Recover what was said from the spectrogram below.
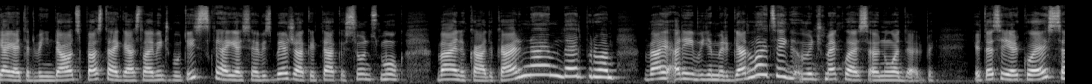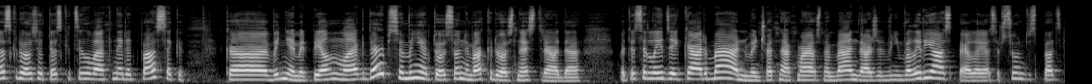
Jāiet ar viņu daudz pastaigās, lai viņš būtu izskrējies. Ja visbiežāk ir tā, ka suns mūk vai nu kādu karinājumu dēļ prom, vai arī viņam ir garlaicīgi, viņš meklē savu nodarbi. Jo tas ir, ar ko es saskaros, ir tas, ka cilvēki nerad pasaka, ka viņiem ir pilna laika darbs, un viņi ar to suni vakaros nestrādā. Bet tas ir līdzīgi kā ar bērnu. Viņš atnāk mājās no bērna dārza, viņam vēl ir jāspēlējas ar sunu tas pats,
